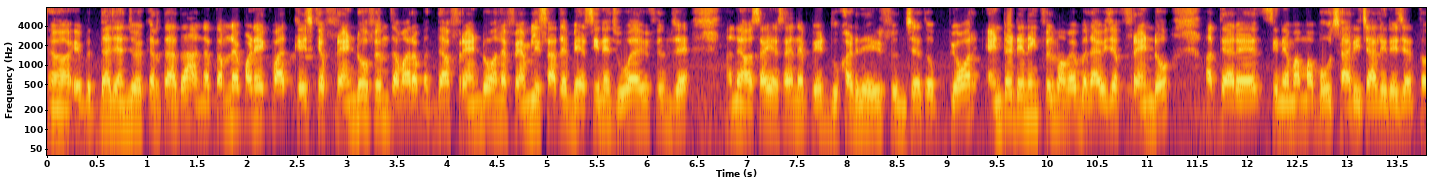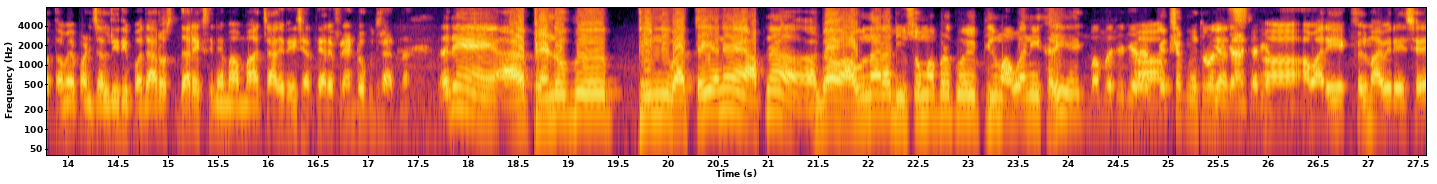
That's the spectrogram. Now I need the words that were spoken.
એ બધા જ એન્જોય કરતા હતા. અને તમને પણ એક વાત કહીશ કે ફ્રેન્ડો ફિલ્મ તમારા બધા ફ્રેન્ડો અને ફેમિલી સાથે બેસીને જોવા એવી ફિલ્મ છે અને હસાઈ હસાઈને પેટ દુખાડી દે એવી ફિલ્મ છે. તો પ્યોર એન્ટરટેનિંગ ફિલ્મ અમે બનાવી છે ફ્રેન્ડો અત્યારે સિનેમામાં બહુ સારી ચાલી રહી છે. તો તમે પણ જલ્દીથી પધારો. દરેક સિનેમામાં ચાલી રહી છે અત્યારે ફ્રેન્ડો ગુજરાતના. અને આ ફ્રેન્ડો ફિલ્મની વાત થઈ અને આપના અગાઉ આવનારા દિવસોમાં પણ કોઈ ફિલ્મ આવવાની ખરી? એ બાબતે જરા પ્રેક્ષક મિત્રોને જાણકારી અમારી એક ફિલ્મ આવી રહી છે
